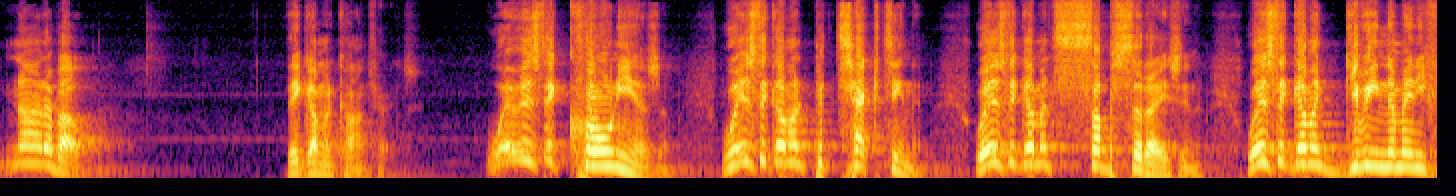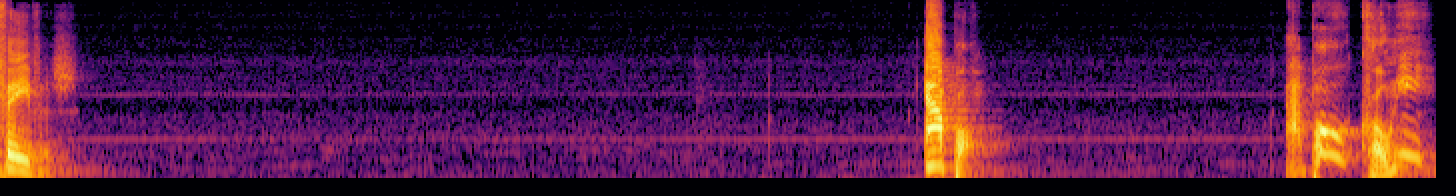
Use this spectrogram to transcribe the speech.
not about the government contracts. Where is the cronyism? Where's the government protecting them? Where's the government subsidizing them? Where's the government giving them any favors? Apple. Apple? Crony?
